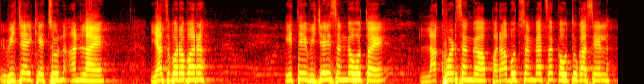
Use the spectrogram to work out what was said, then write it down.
विजय खेचून आणलाय. याचबरोबर इथे विजय संघ होतोय. लाखवड संघ पराभूत संघाचं कौतुक असेल.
